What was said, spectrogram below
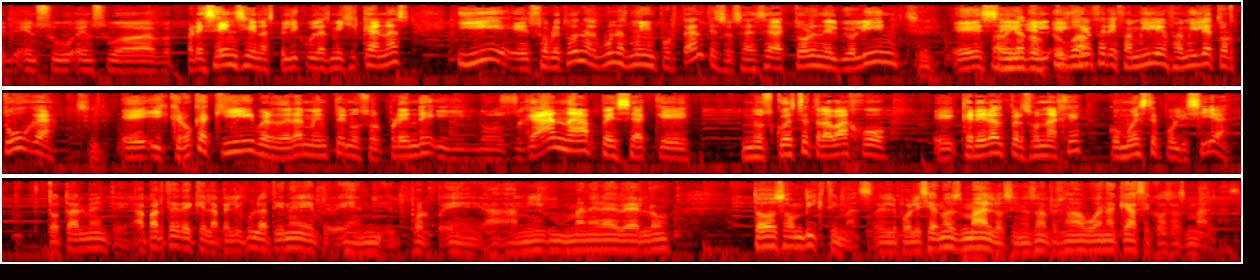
eh, en su, en su ah, presencia en las películas mexicanas y eh, sobre todo en algunas muy importantes. O sea, es el actor en El Violín, es eh, el, jefe de familia en Familia Tortuga. Eh, y creo que aquí verdaderamente nos sorprende y nos gana, pese a que nos cueste trabajo eh, querer al personaje como este policía. Totalmente. Aparte de que la película tiene, en- por, eh, a mi manera de verlo, todos son víctimas. El policía no es malo, sino es una persona buena que hace cosas malas.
